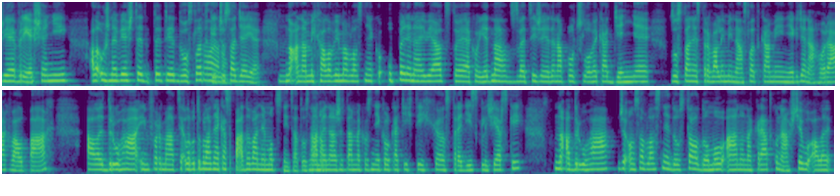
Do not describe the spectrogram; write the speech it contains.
je v riešení, ale už nevieš ty, ty, ty dôsledky, no, čo sa deje. Hmm. No a na Michalovi má vlastně jako úplně najviac, to je jako jedna z vecí, že 1,5 člověka denne zostane s trvalými následkami někde na horách, v Alpách ale druhá informácia, lebo to byla nějaká spádová nemocnica, to znamená, ano. že tam jako z několika těch tých eh, stredísk lyžiarských. No a druhá, že on sa vlastně dostal domov, áno, na krátku návštěvu, ale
